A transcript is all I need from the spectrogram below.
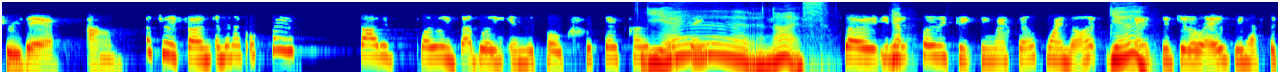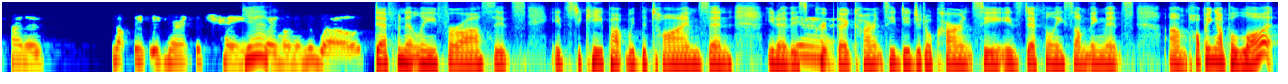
through there. Um, that's really fun. And then I've also started slowly dabbling in this whole cryptocurrency thing. Yeah. Nice. So, you know, Yep. slowly teaching myself, why not? Yeah. You know, digital age, we have to kind of not be ignorant to change Yeah. going on in the world. definitely for us it's it's to keep up with the times and you know this Yeah. cryptocurrency digital currency is definitely something that's um, popping up a lot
